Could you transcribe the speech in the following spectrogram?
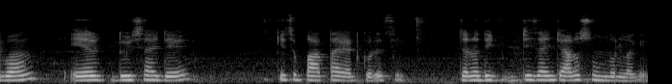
এবং এর দুই সাইডে কিছু পাতা অ্যাড করেছি, যেন ডিজাইনটা আরও সুন্দর লাগে।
